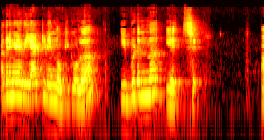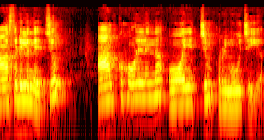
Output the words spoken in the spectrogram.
അതിനെങ്ങനെ റിയാക്ട് ചെയ്യണമെന്ന് നോക്കിക്കോളുക. ഇവിടുന്ന് എച്ച് ആസിഡിൽ നിന്ന് എച്ചും ആൽക്കഹോളിൽ നിന്ന് ഒ എച്ചും റിമൂവ് ചെയ്യുക.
